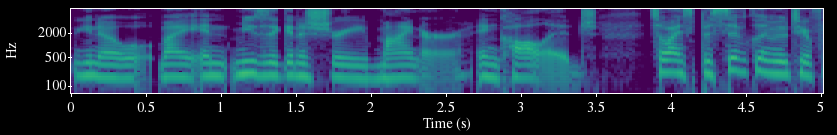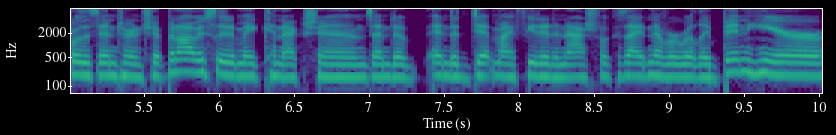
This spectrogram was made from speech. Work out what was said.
you know, my in music industry minor in college. So I specifically moved here for this internship and obviously to make connections and to and to dip my feet into Nashville because I had never really been here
